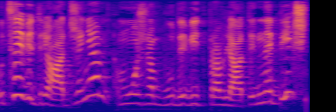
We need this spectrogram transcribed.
у це відрядження можна буде відправляти не більш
